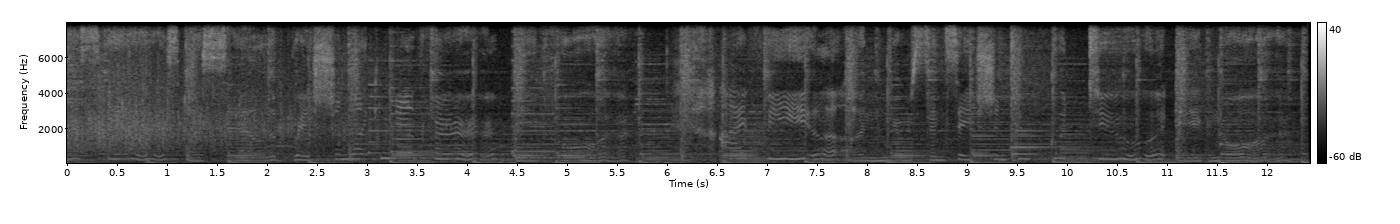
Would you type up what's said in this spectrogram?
This is a celebration like never before. I feel a new sensation too good to ignore.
